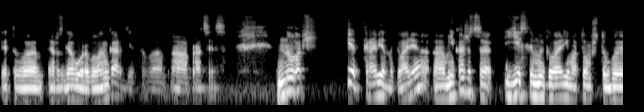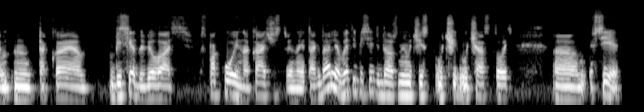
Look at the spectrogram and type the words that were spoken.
этого разговора, в авангарде этого э, процесса. Но вообще откровенно говоря, а, мне кажется, если мы говорим о том, чтобы такая беседа велась спокойно, качественно и так далее, в этой беседе должны учи- учи- участвовать э, все.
